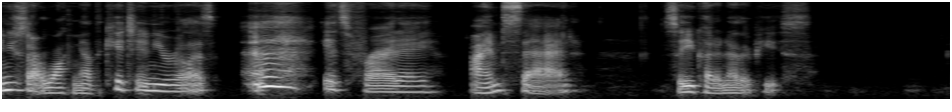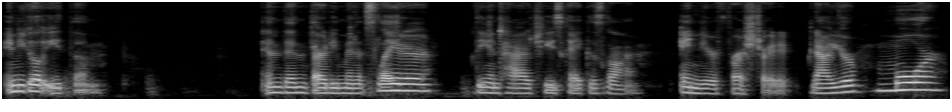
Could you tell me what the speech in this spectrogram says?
And you start walking out the kitchen, you realize, eh, it's Friday. I'm sad. So you cut another piece. And you go eat them. And then 30 minutes later, the entire cheesecake is gone and you're frustrated. Now you're more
